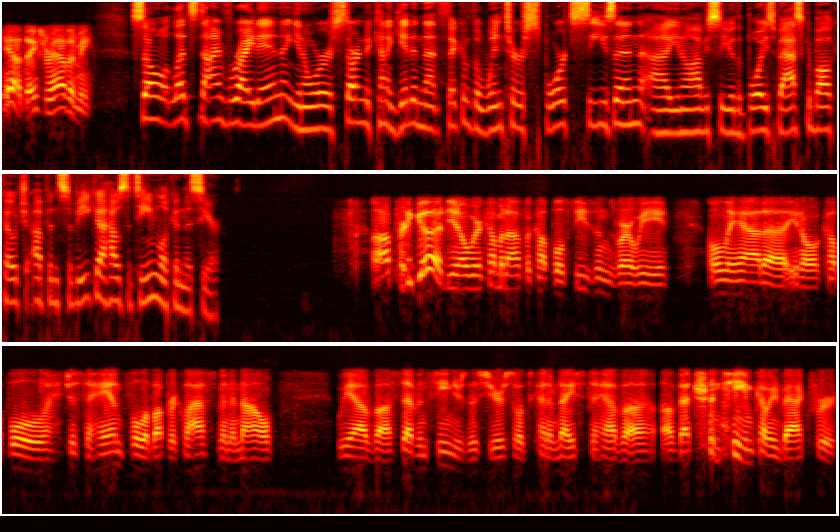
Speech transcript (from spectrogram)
Yeah, thanks for having me. So let's dive right in. You know, we're starting to kind of get in that thick of the winter sports season. Uh, you know, obviously you're the boys basketball coach up in Sebeka. How's the team looking this year? Uh, pretty good. You know, we're coming off a couple seasons where we only had a you know a couple, just a handful of upperclassmen, and now we have uh, seven seniors this year. So it's kind of nice to have a, a veteran team coming back for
